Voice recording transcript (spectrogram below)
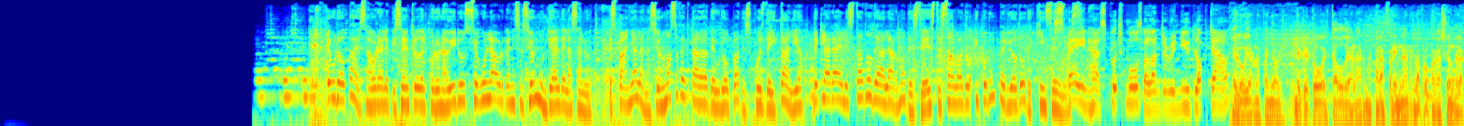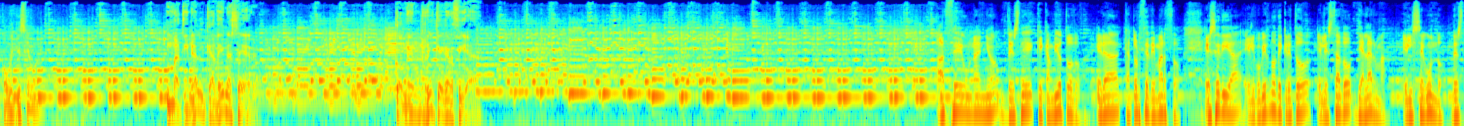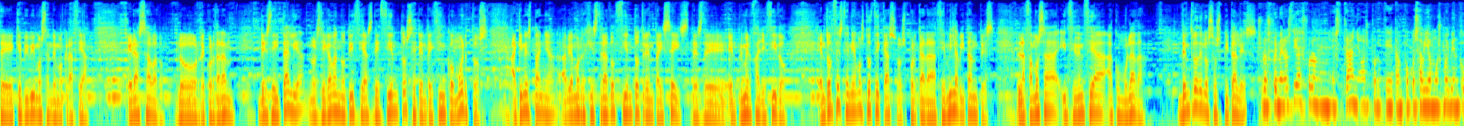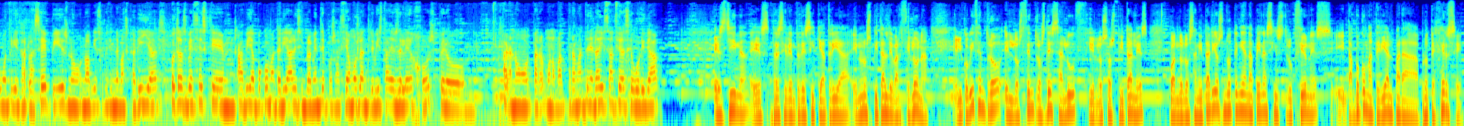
Europa es ahora el epicentro del coronavirus según la Organización Mundial de la Salud. España, la nación más afectada de Europa después de Italia, declara el estado de alarma desde este sábado y por un periodo de 15 días. El gobierno español decretó estado de alarma para frenar la propagación de la COVID-19. Matinal Cadena Ser. Con Enrique García. Hace un año desde que cambió todo. Era 14 de marzo. Ese día el gobierno decretó el estado de alarma, el segundo desde que vivimos en democracia. Era sábado, lo recordarán. Desde Italia nos llegaban noticias de 175 muertos. Aquí en España habíamos registrado 136 desde el primer fallecido. Entonces teníamos 12 casos por cada 100.000 habitantes, la famosa incidencia acumulada. Dentro de los hospitales. Los primeros días fueron extraños porque tampoco sabíamos muy bien cómo utilizar las EPIs, no, no había suficiente mascarillas. Otras veces que mm, había poco material y simplemente pues hacíamos la entrevista desde lejos, pero para no para bueno, para mantener la distancia de seguridad. Es Gina, es residente de psiquiatría en un hospital de Barcelona. El COVID entró en los centros de salud y en los hospitales cuando los sanitarios no tenían apenas instrucciones y tampoco material para protegerse.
